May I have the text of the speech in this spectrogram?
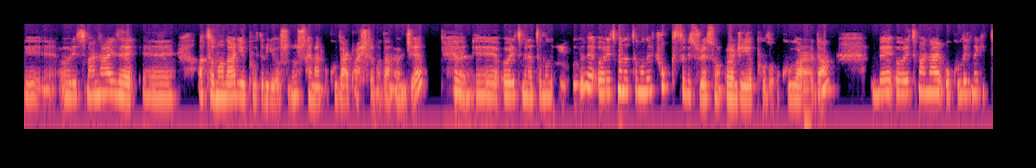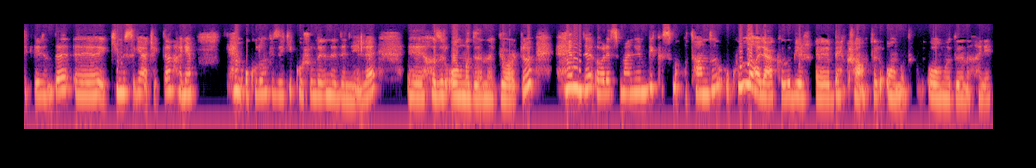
e, öğretmenler de e, atamalar yapıldı biliyorsunuz hemen okullar başlamadan önce. Evet. E, öğretmen atamaları yapıldı ve öğretmen atamaları çok kısa bir süre sonra önce yapıldı okullardan ve öğretmenler okullarına gittiklerinde e, kimisi gerçekten hani hem okulun fiziki koşulları nedeniyle e, hazır olmadığını gördü hem de öğretmenlerin bir kısmı atandığı okulla alakalı bir e, backgroundları olmadı, olmadığını hani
